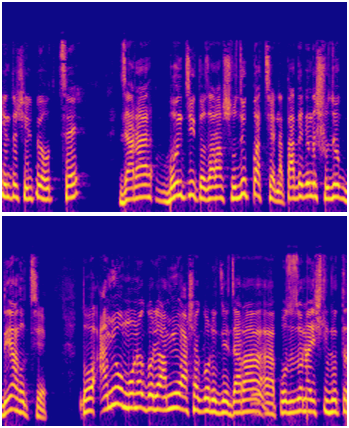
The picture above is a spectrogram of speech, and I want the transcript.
কিন্তু শিল্পী হচ্ছে। যারা বঞ্চিত, যারা সুযোগ পাচ্ছে না, তাদের কিন্তু সুযোগ দেয়া হচ্ছে। তো আমিও মনে করি, আমিও আশা করি যে যারা প্রযোজনা স্টুডিওতে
